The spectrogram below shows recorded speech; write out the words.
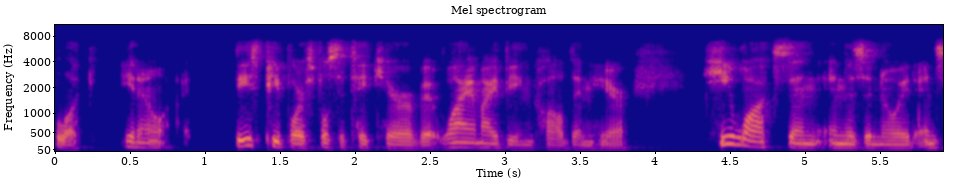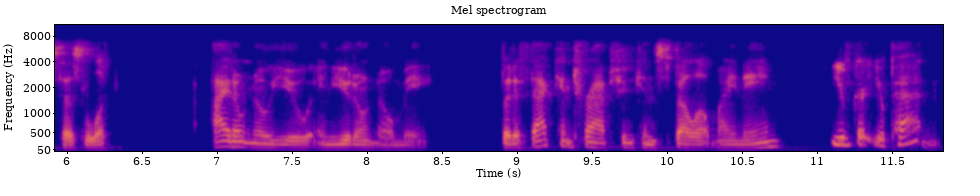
look, you know, these people are supposed to take care of it. Why am I being called in here? He walks in and is annoyed and says, look, I don't know you and you don't know me. But if that contraption can spell out my name, you've got your patent.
